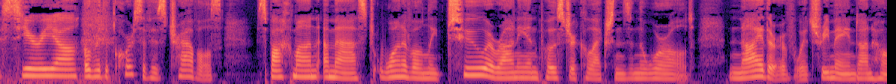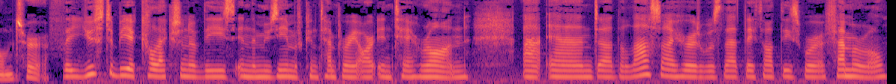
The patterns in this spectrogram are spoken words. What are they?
Syria. Over the course of his travels, Sprachman amassed one of only two Iranian poster collections in the world, neither of which remained on home turf. There used to be a collection of these in the Museum of Contemporary Art in Tehran, uh, and uh, the last I heard was that they thought these were ephemeral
